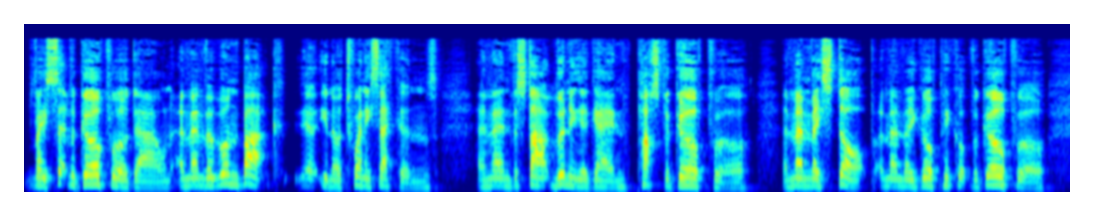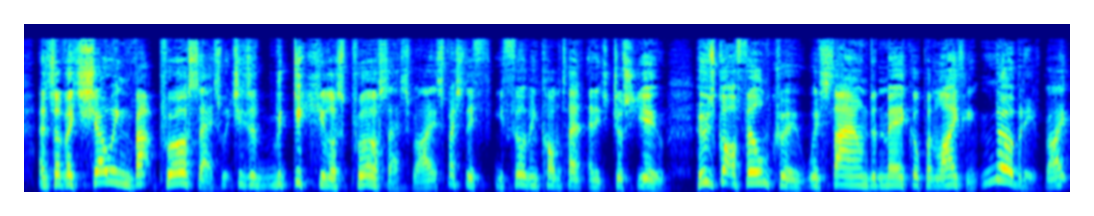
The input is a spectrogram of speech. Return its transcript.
they set the GoPro down and then they run back, uh, you know, twenty seconds, and then they start running again past the GoPro, and then they stop, and then they go pick up the GoPro. And so they're showing that process, which is a ridiculous process, right? Especially if you're filming content and it's just you. Who's got a film crew with sound and makeup and lighting? Nobody, right?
